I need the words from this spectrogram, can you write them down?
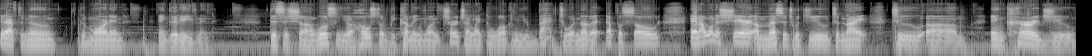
Good afternoon, good morning, and good evening. This is Sean Wilson, your host of Becoming One Church. I'd like to welcome you back to another episode, and I want to share a message with you tonight to um, encourage you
